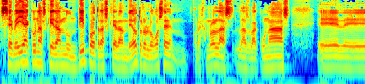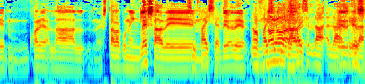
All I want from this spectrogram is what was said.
se veía que unas que eran de un tipo, otras que eran de otro. Luego, se, por ejemplo, las, las vacunas eh, de. ¿Cuál era? La, esta vacuna inglesa de. Sí, Pfizer. de- de- no, Pfizer, no, la, Pfizer, la, la, es- sí, es- la-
